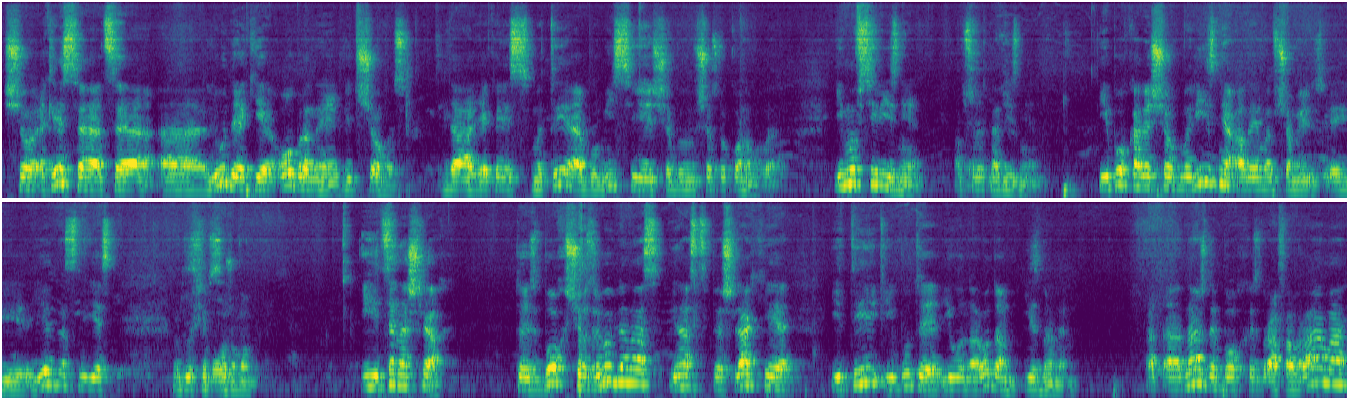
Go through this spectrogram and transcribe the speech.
Що еклесія це е, люди, які обрані від чогось для якоїсь мети або місії, щоб щось виконували. І ми всі різні, абсолютно різні. І Бог каже, що ми різні, але ми в чому єдності є в душі Божому. І це наш шлях. Тобто Бог що зробив для нас, і нас тепер шлях є іти і бути його народом ізбраним. Однажды Бог избрав Авраама,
